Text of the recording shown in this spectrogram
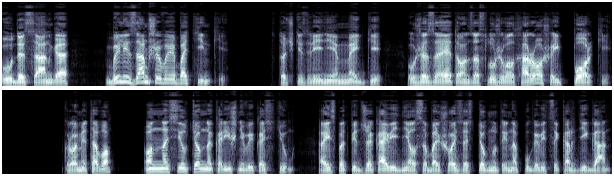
У Десанга были замшевые ботинки точки зрения Мэгги, уже за это он заслуживал хорошей порки. Кроме того, он носил темно-коричневый костюм, а из-под пиджака виднелся большой застегнутый на пуговицы кардиган.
